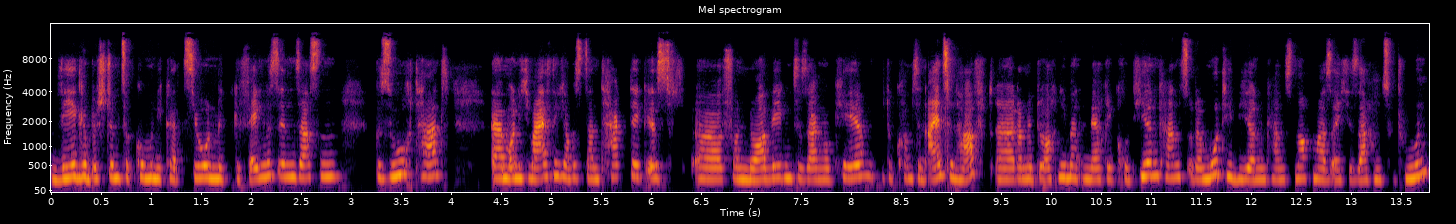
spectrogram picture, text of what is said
Wege bestimmt zur Kommunikation mit Gefängnisinsassen gesucht hat. Ähm, und ich weiß nicht, ob es dann Taktik ist, äh, von Norwegen zu sagen, okay, du kommst in Einzelhaft, äh, damit du auch niemanden mehr rekrutieren kannst oder motivieren kannst, nochmal solche Sachen zu tun.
